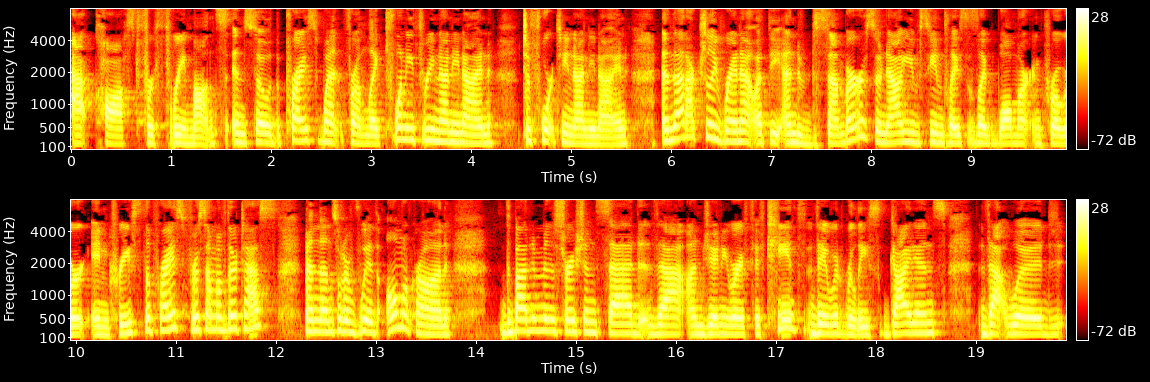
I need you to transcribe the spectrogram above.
at cost for three months. And so the price went from like $23.99 to $14.99. And that actually ran out at the end of December. So now you've seen places like Walmart and Kroger increase the price for some of their tests. And then sort of with Omicron, the Biden administration said that on January 15th, they would release guidance that would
